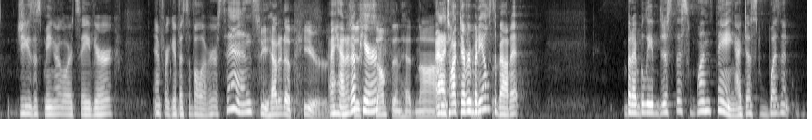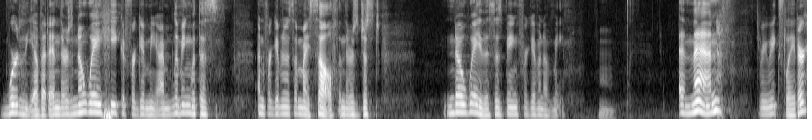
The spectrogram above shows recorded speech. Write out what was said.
Jesus being our Lord Savior and forgive us of all of our sins, So you had it up here. I had it up here. Something had not. and I talked to everybody else about it. But I believe just this one thing, I just wasn't worthy of it. And there's no way he could forgive me. I'm living with this unforgiveness of myself, and there's just no way this is being forgiven of me. Hmm. And then, three weeks later,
